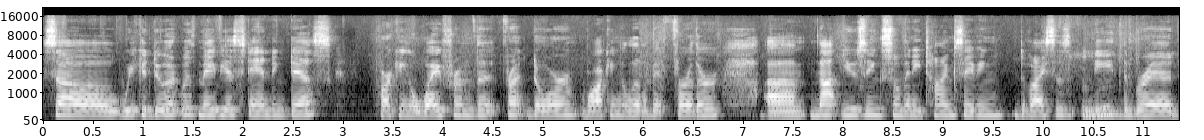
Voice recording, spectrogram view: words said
So we could do it with maybe a standing desk, parking away from the front door, walking a little bit further, um, not using so many time saving devices, knead the bread,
